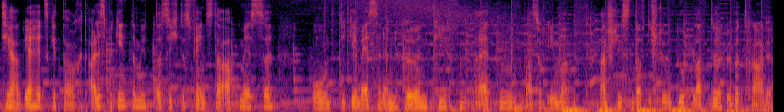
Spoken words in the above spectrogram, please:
Tja, wer hätte es gedacht? Alles beginnt damit, dass ich das Fenster abmesse und die gemessenen Höhen, Tiefen, Breiten, was auch immer, anschließend auf die Styroturplatte übertrage.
